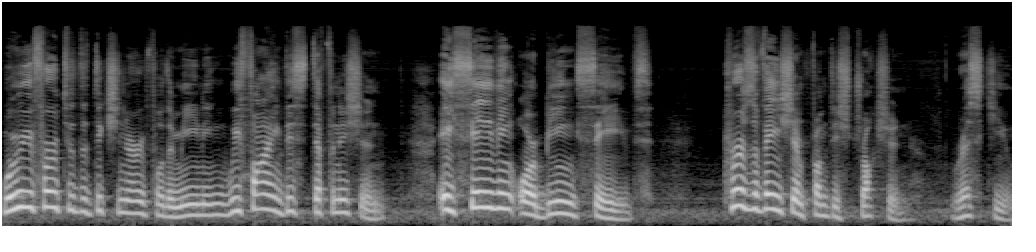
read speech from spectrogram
When we refer to the dictionary for the meaning, we find this definition a saving or being saved, preservation from destruction, rescue.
